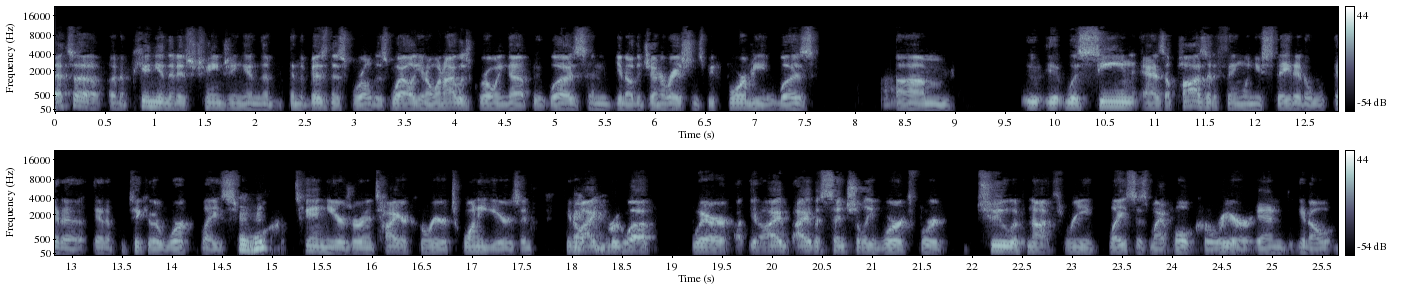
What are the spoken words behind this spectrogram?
that's a an opinion that is changing in the in the business world as well. You know, when I was growing up, it was, and you know, the generations before me was, um, it, was seen as a positive thing when you stayed at a at a at a particular workplace mm-hmm. for ten years or an entire career, twenty years. And you know, mm-hmm. I grew up where you know I I've essentially worked for two, if not three places my whole career, and you know,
